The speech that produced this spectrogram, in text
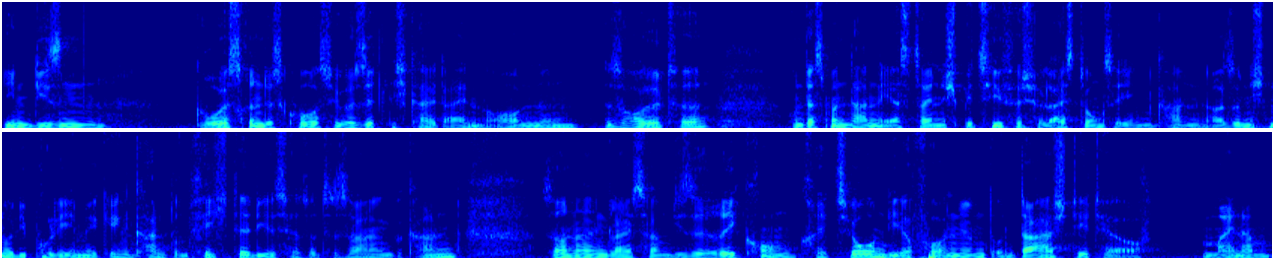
in diesen größeren Diskurs über Sittlichkeit einordnen sollte und dass man dann erst seine spezifische Leistung sehen kann. Also nicht nur die Polemik gegen Kant und Fichte, die ist ja sozusagen bekannt, sondern gleichsam diese Rekonkretion, die er vornimmt. Und da steht er auf meiner,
